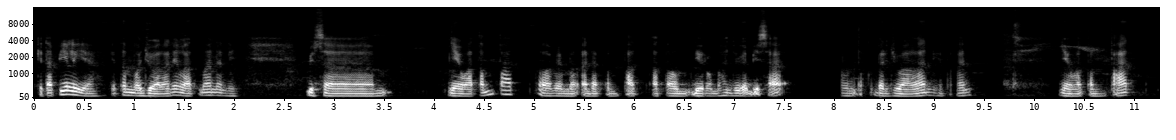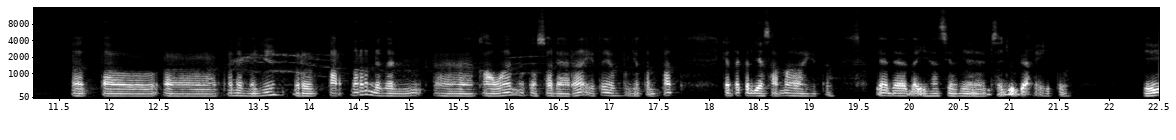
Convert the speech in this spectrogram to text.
kita pilih ya kita mau jualannya lewat mana nih. Bisa nyewa tempat kalau memang ada tempat atau di rumah juga bisa untuk berjualan gitu kan. Nyewa tempat atau uh, apa namanya berpartner dengan uh, kawan atau saudara itu yang punya tempat kita kerjasama lah gitu. Ya ada bagi hasilnya bisa juga kayak gitu. Jadi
